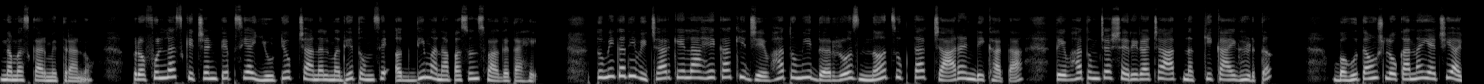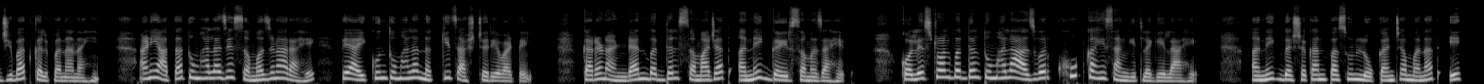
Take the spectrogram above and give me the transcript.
नमस्कार मित्रांनो. प्रफुल्लास किचन टिप्स या यूट्यूब चॅनलमध्ये तुमचे अगदी मनापासून स्वागत आहे. तुम्ही कधी विचार केला आहे का की जेव्हा तुम्ही दररोज न चुकता चार अंडी खाता तेव्हा तुमच्या शरीराच्या आत नक्की काय घडतं? बहुतांश लोकांना याची अजिबात कल्पना नाही. आणि आता तुम्हाला जे समजणार आहे ते ऐकून तुम्हाला नक्कीच आश्चर्य वाटेल. कारण अंड्यांबद्दल समाजात अनेक गैरसमज आहेत. कोलेस्ट्रॉलबद्दल तुम्हाला आजवर खूप काही सांगितलं गेलं आहे. अनेक दशकांपासून लोकांच्या मनात एक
